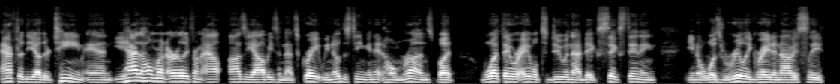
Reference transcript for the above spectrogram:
after the other team, and you had the home run early from Al- Ozzie Albies, and that's great. We know this team can hit home runs, but what they were able to do in that big sixth inning, you know, was really great, and obviously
